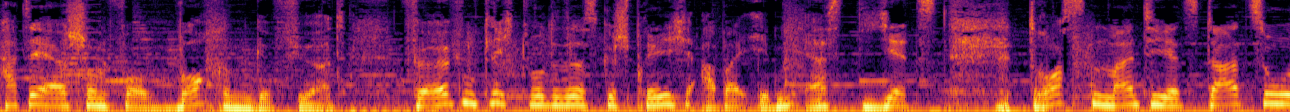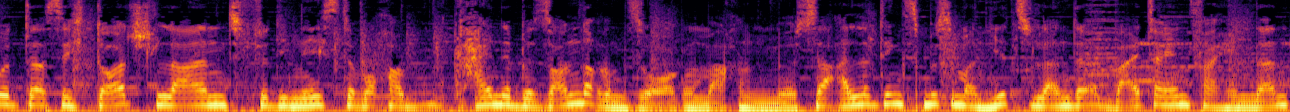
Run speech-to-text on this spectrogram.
hatte er schon vor Wochen geführt. Veröffentlicht wurde das Gespräch aber eben erst jetzt. Drosten meinte jetzt dazu, dass sich Deutschland für die nächste Woche keine besonderen Sorgen machen müsse. Allerdings müsse man hierzulande weiterhin verhindern,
